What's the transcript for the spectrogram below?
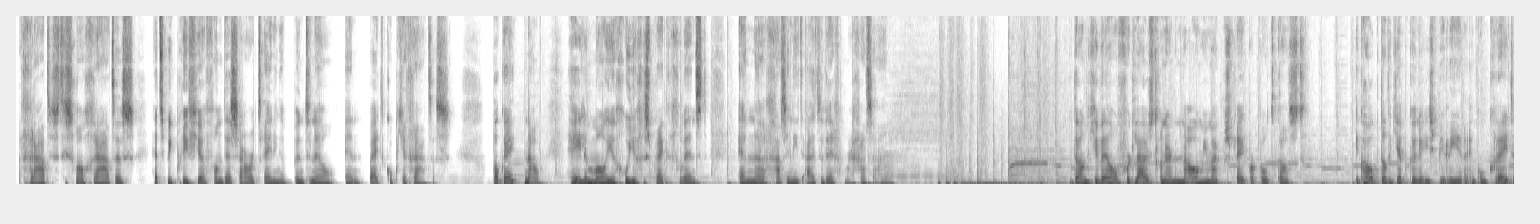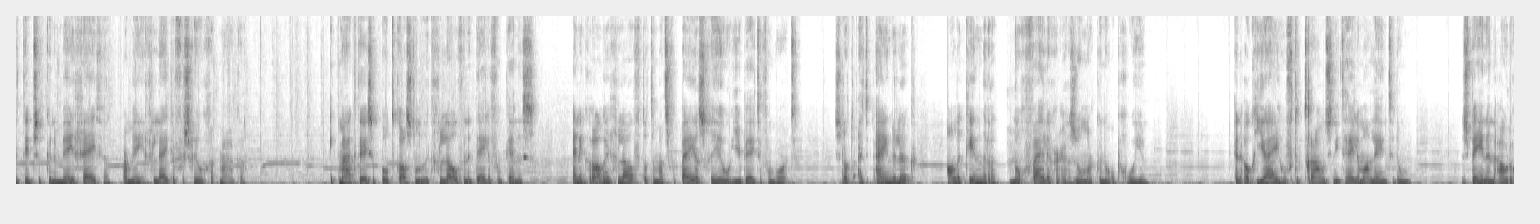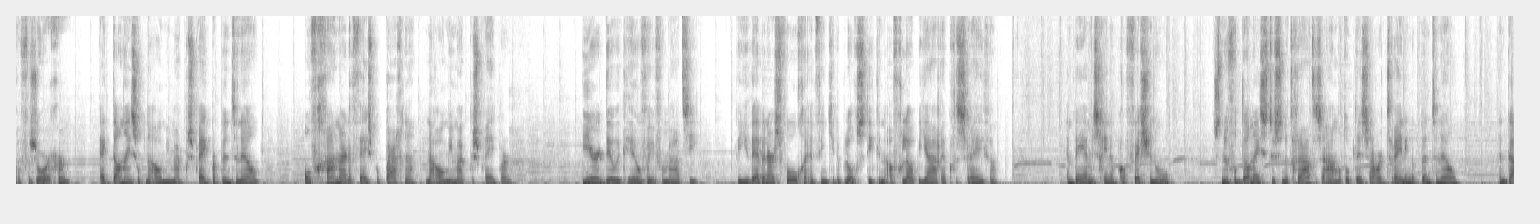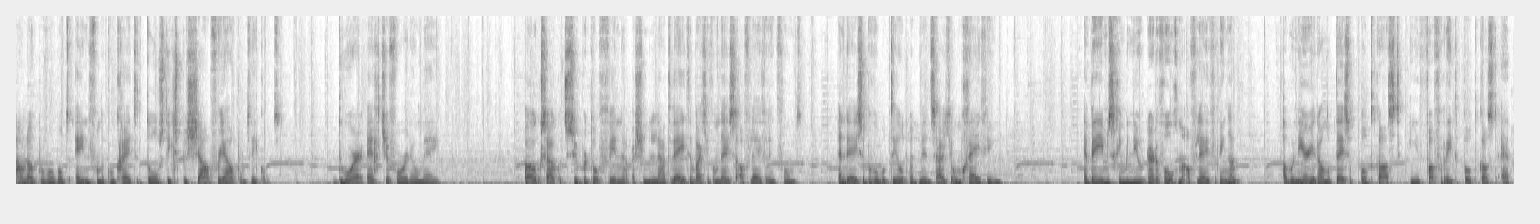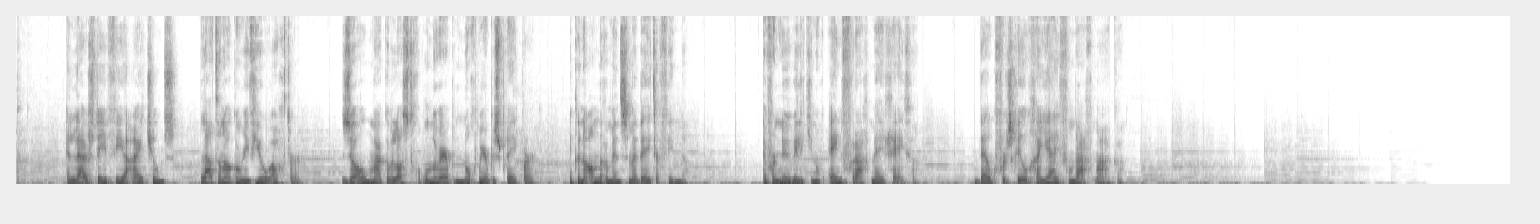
gratis. Het is gewoon gratis. Het speakbriefje van dessauertrainingen.nl en bij het kopje gratis. Oké, nou, hele mooie, goede gesprekken gewenst. En uh, ga ze niet uit de weg, maar ga ze aan. Dank je wel voor het luisteren naar de Naomi Maakt Bespreekbaar podcast. Ik hoop dat ik je heb kunnen inspireren en concrete tips heb kunnen meegeven waarmee je gelijk een verschil gaat maken. Ik maak deze podcast omdat ik geloof in het delen van kennis. En ik er ook in geloof dat de maatschappij als geheel hier beter van wordt. Zodat uiteindelijk alle kinderen nog veiliger en gezonder kunnen opgroeien. En ook jij hoeft het trouwens niet helemaal alleen te doen. Dus ben je een ouder of verzorger? Kijk dan eens op naomimaakbespreekbaar.nl of ga naar de Facebookpagina Naomi Maakt Bespreekbaar. Hier deel ik heel veel informatie. Kun je webinars volgen en vind je de blogs die ik in de afgelopen jaren heb geschreven. En ben jij misschien een professional? Snuffel dan eens tussen het gratis aanbod op deshouwertrainingen.nl en download bijvoorbeeld een van de concrete tools die ik speciaal voor jou heb ontwikkeld. Doe er echt je voordeel mee. Ook zou ik het super tof vinden als je me laat weten wat je van deze aflevering vond. En deze bijvoorbeeld deelt met mensen uit je omgeving. En ben je misschien benieuwd naar de volgende afleveringen? Abonneer je dan op deze podcast in je favoriete podcast-app. En luister je via iTunes? Laat dan ook een review achter. Zo maken we lastige onderwerpen nog meer bespreekbaar en kunnen andere mensen mij beter vinden. En voor nu wil ik je nog één vraag meegeven. Welk verschil ga jij vandaag maken?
